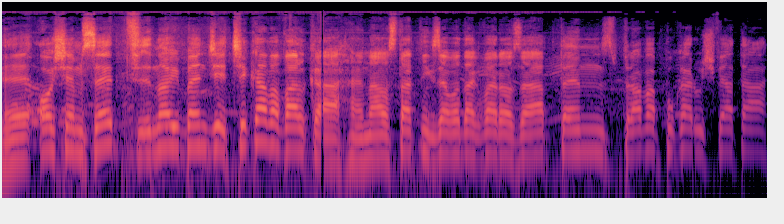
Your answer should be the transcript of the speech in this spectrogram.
2800. No i będzie ciekawa walka na ostatnich zawodach Waroza. Ten sprawa Pucharu Świata.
